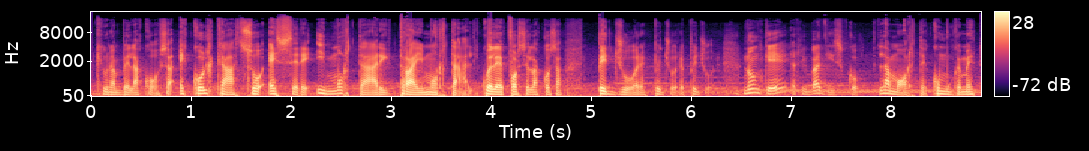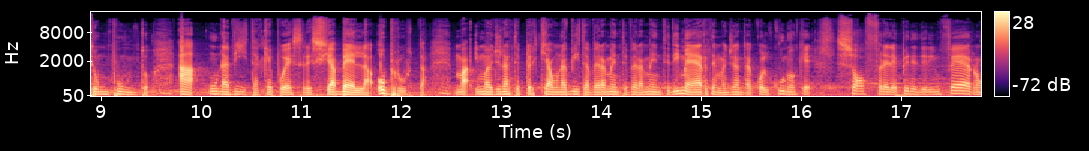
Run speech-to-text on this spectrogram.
che è una bella cosa, e col cazzo essere immortali tra i mortali. Quella è forse la cosa peggiore, peggiore, peggiore. Nonché, ribadisco, la morte comunque mette un punto a una vita che può essere sia bella o brutta, ma immaginate per chi ha una vita veramente, veramente di merda, immaginate a qualcuno che soffre le pene dell'inferno,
